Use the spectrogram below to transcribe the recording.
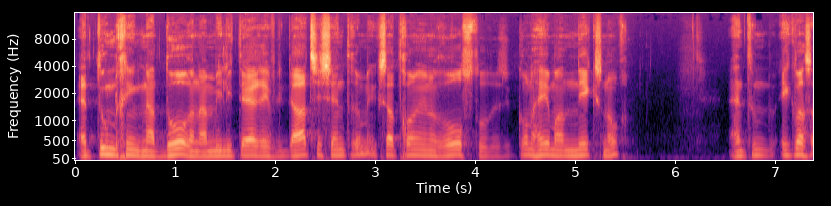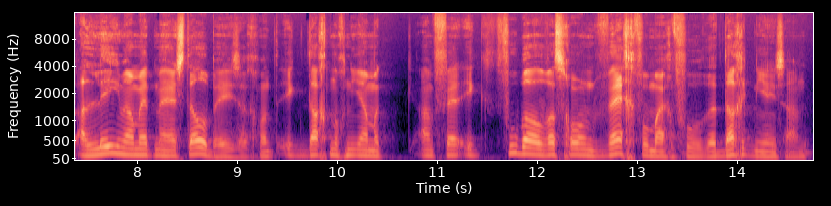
En toen ging ik naar Doren, naar militair revalidatiecentrum. Ik zat gewoon in een rolstoel, dus ik kon helemaal niks nog. En toen, ik was alleen maar met mijn herstel bezig. Want ik dacht nog niet aan mijn... Ik, voetbal was gewoon weg voor mijn gevoel. Daar dacht ik niet eens aan.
